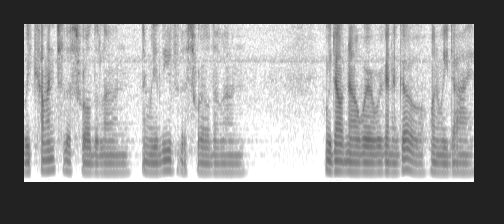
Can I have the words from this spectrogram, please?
we come into this world alone and we leave this world alone. We don't know where we're going to go when we die.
